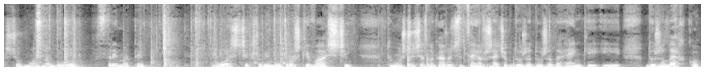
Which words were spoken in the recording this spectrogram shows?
щоб можна було стримати горщик, щоб він був трошки важчий. Тому що, чесно кажучи, цей горшечок дуже-дуже легенький і дуже легко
